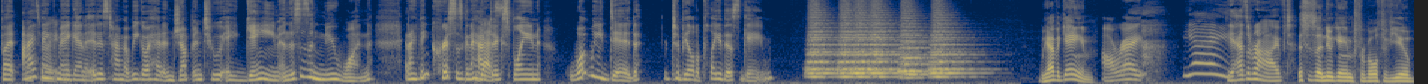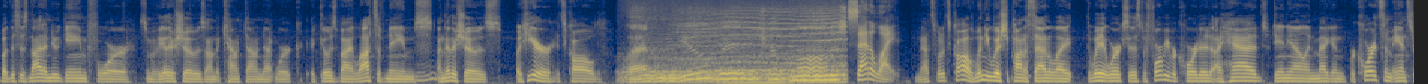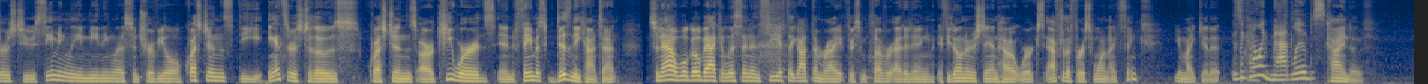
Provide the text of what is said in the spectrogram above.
But i think right, megan right. it is time that we go ahead and jump into a game and this is a new one and i think chris is going to have to explain what we did to be able to play this game. We have a game. all right yay! he has arrived This is a new game for both of you, but this is not a new game for some of the other shows on the Countdown Network. It goes by lots of names mm-hmm. on the other shows, but here it's called, Satellite. And that's what it's called When You Wish Upon a Satellite. The way it works is before we recorded, I had Danielle and Megan record some answers to seemingly meaningless and trivial questions. The answers to those questions are keywords in famous Disney content. So now we'll go back and listen and see if they got them right through some clever editing. If you don't understand how it works after the first one, I think you might get it. is it kind of like mad libs Kind of,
